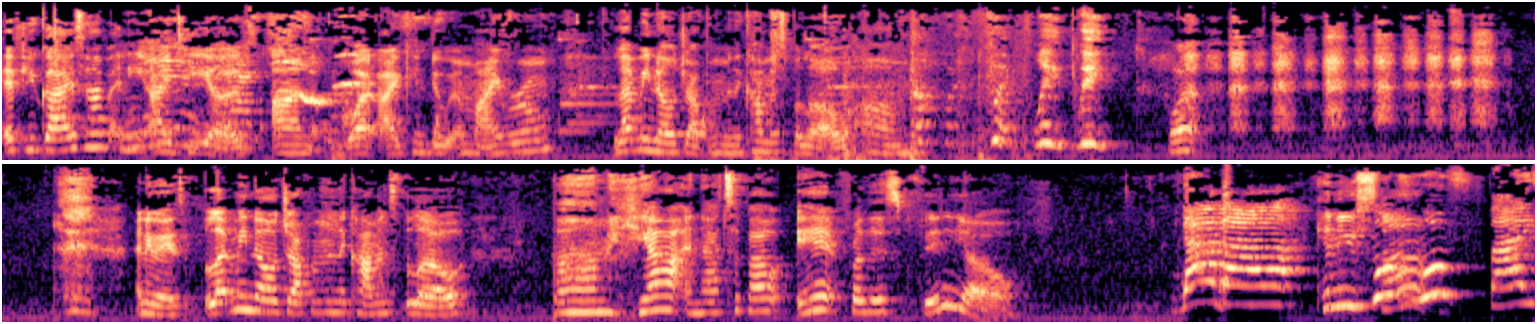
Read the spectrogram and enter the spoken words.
if you guys have any ideas on what I can do in my room, let me know. Drop them in the comments below. Um, Wait, wait, wait. what? Anyways, let me know. Drop them in the comments below. Um, yeah, and that's about it for this video. Dada. Can you Woof, stop? woof. Bye,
